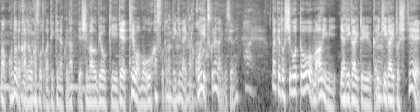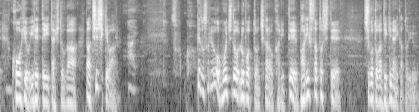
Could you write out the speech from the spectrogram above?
まあ、ほとんど体を動かすことができなくなってしまう病気で手はもう動かすことができないからコーヒー作れないんですよね。はい。だけど仕事を、まあ、ある意味やりがいというか生きがいとしてコーヒーを入れていた人がだから知識はある。はい。そうか。けどそれをもう一度ロボットの力を借りてバリスタとして仕事ができないかという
